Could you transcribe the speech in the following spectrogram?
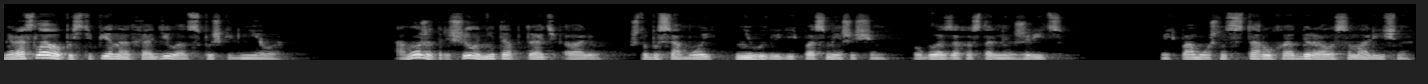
Мирослава постепенно отходила от вспышки гнева. А может, решила не топтать Алю, чтобы самой не выглядеть посмешищем в глазах остальных жриц. Ведь помощница старуха отбирала самолично.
